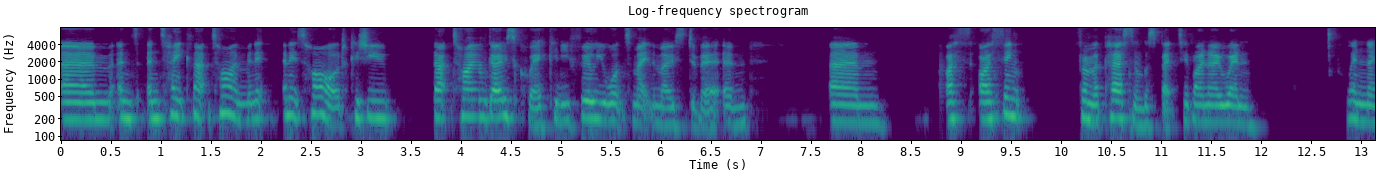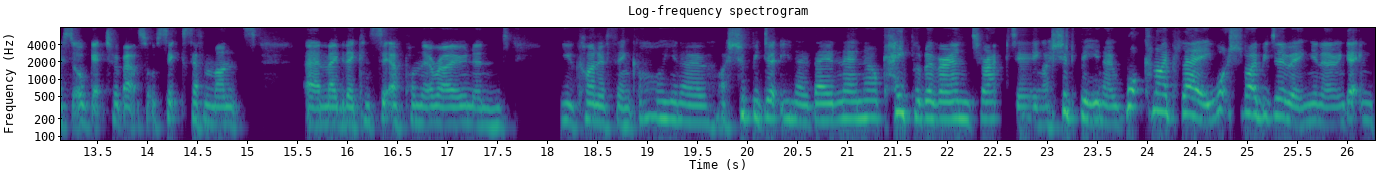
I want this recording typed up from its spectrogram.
um, and and take that time. And it and it's hard because you that time goes quick and you feel you want to make the most of it. And um, I th- I think from a personal perspective, I know when when they sort of get to about sort of six seven months, um, maybe they can sit up on their own and you kind of think, oh, you know, I should be, do- you know, they're, they're now capable of interacting. I should be, you know, what can I play? What should I be doing? You know, and getting,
